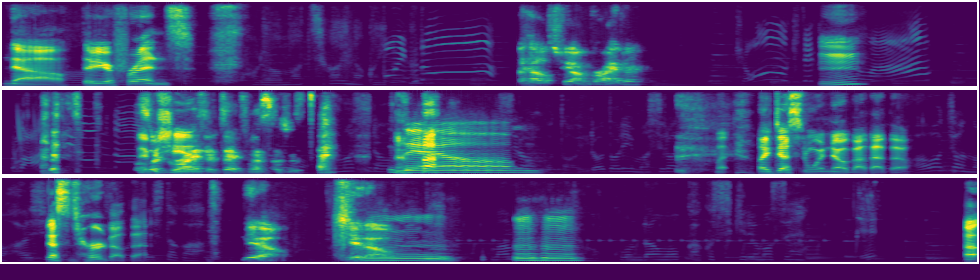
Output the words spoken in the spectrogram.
No, they're your friends. The hell is she on Grindr? Hmm? Maybe she is. text messages. Damn. like, like, Destin wouldn't know about that though. Destin's heard about that. Yeah. You know. Mm. hmm. Uh.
